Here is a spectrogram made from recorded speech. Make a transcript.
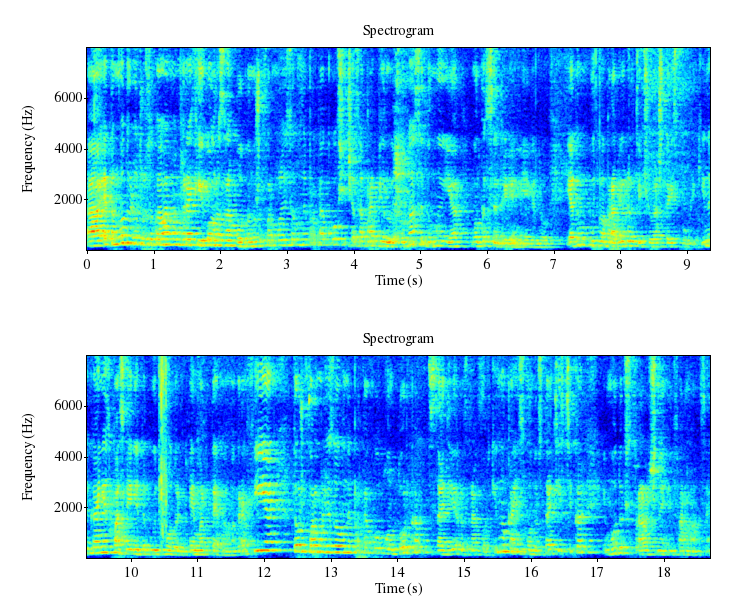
А, это модуль ультразвуковой маммографии, он разработан, уже формализованный протокол, сейчас опробируется у нас, и думаю, я в онкоцентре, я имею в виду. Я думаю, будем опробировать и в Чувашской республике. И, наконец, последний это будет модуль МРТ-маммография, тоже формализованный протокол, он только в стадии разработки. Ну, наконец, модуль статистика и модуль справочная информация.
